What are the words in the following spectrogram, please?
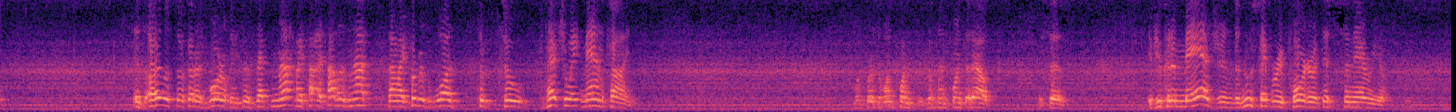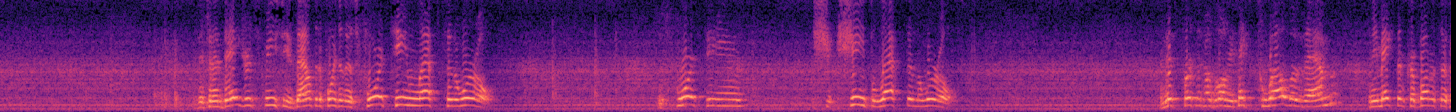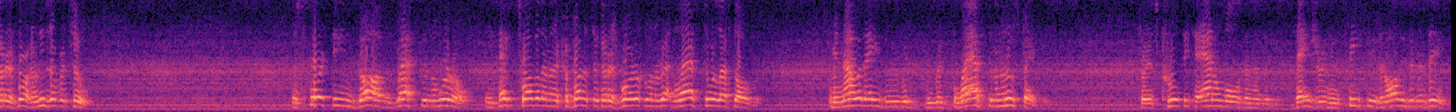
His oilus to Kadosh Baruch Hu. He says that's not my top is not that my purpose was to to perpetuate mankind. One person one point one time pointed out. He says if you could imagine the newspaper reporter at this scenario, it's an endangered species down to the point that there's 14 left to the world. There's 14 sh- sheep left in the world. And this person comes along, and he takes 12 of them, and he makes them karbanos to Kadosh Baruch and leaves over two. There's 14 doves left in the world. He takes 12 of them and the kabbalah to Kadosh Baruch and the last two are left over. I mean, nowadays we would, we would blast him in the newspapers for his cruelty to animals and the endangering in species and all these different things.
